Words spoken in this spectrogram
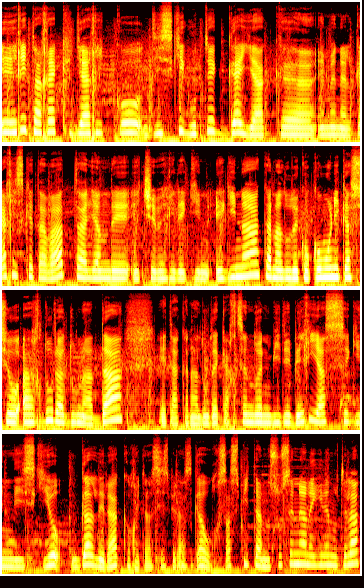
erritarrek jarriko dizkigute gaiak. Eh, hemen elkarrizketa bat, aliande etxe berrirekin egina, kanaldudeko komunikazio arduraduna da, eta kanaldudek hartzen duen bide berriaz egin dizkio galderak, horretaraziz beraz gaur, zazpitan. Zuzenean eginen dutela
